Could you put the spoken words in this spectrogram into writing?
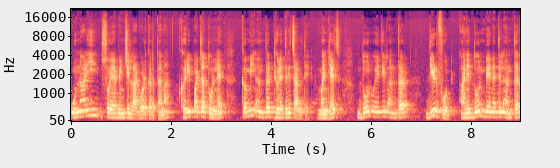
उन्हाळी सोयाबीनची लागवड करताना खरीपाच्या तुलनेत कमी अंतर ठेवले तरी चालते. म्हणजेच दोन ओळीतील अंतर दीड फूट आणि दोन बियाण्यातील अंतर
